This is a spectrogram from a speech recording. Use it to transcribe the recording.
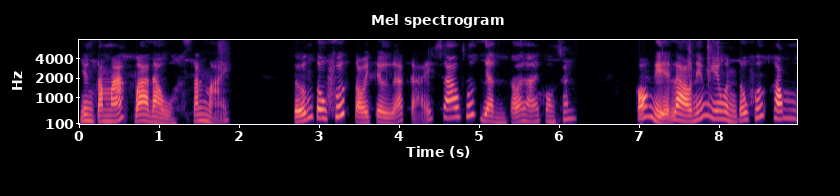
nhưng tâm ác ba đầu sanh mãi. Tưởng tu phước tội trừ ác cải sao phước dành tội lại còn sanh? Có nghĩa là nếu như mình tu phước không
